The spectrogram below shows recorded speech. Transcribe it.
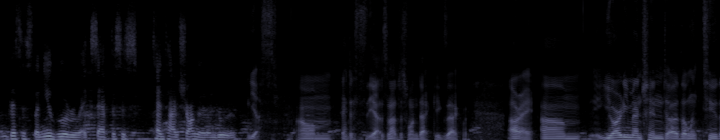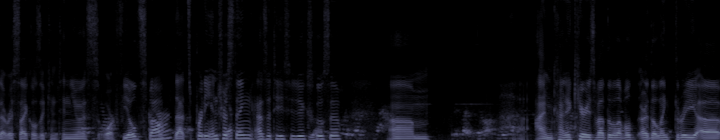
This is the new Guru, except this is ten times stronger than Guru. Yes. Um. And it's yeah. It's not just one deck exactly. All right. Um. You already mentioned uh, the link two that recycles a continuous or field spell. Uh-huh. That's pretty interesting as a TCG exclusive. Um. I'm kind of curious about the level or the link three uh,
